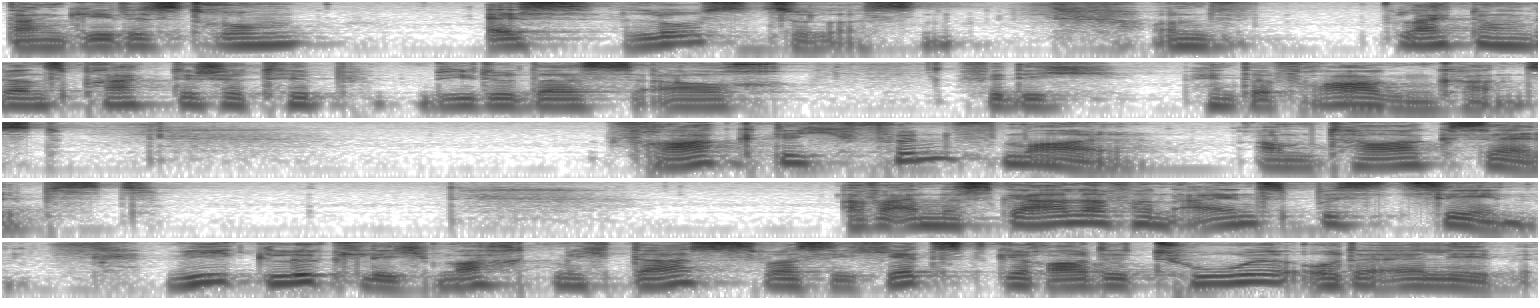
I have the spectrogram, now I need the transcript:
Dann geht es darum, es loszulassen. Und vielleicht noch ein ganz praktischer Tipp, wie du das auch für dich hinterfragen kannst. Frag dich fünfmal am Tag selbst, auf einer Skala von 1 bis 10, wie glücklich macht mich das, was ich jetzt gerade tue oder erlebe?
